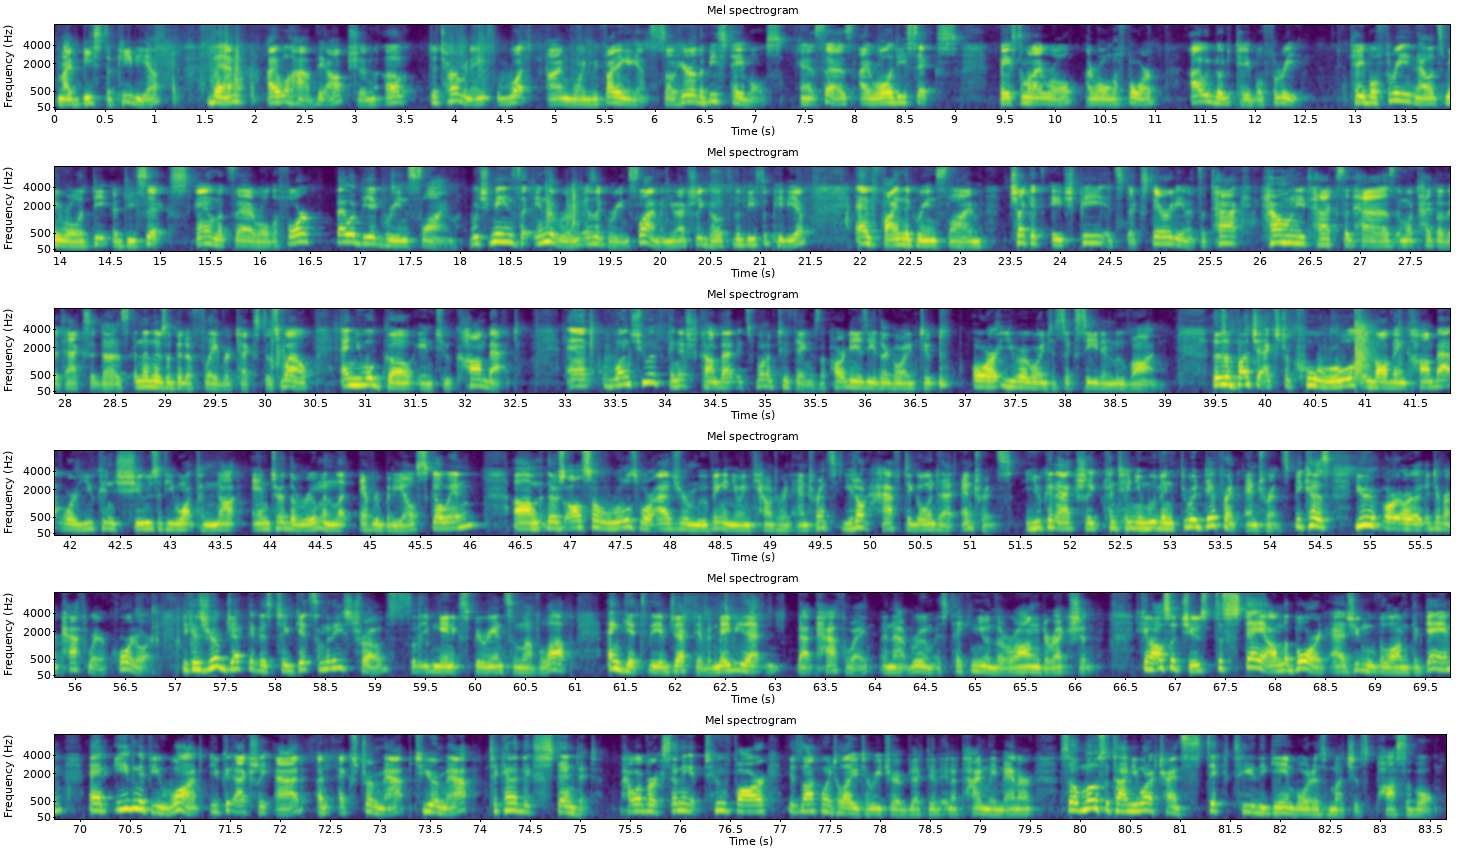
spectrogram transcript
my Beastopedia, then I will have the option of determining what I'm going to be fighting against. So here are the beast tables, and it says I roll a d6. Based on what I roll, I roll a 4, I would go to table 3. Table 3 now lets me roll a, D, a d6, and let's say I rolled a 4, that would be a green slime, which means that in the room is a green slime, and you actually go to the Beastopedia and find the green slime, check its HP, its dexterity, and its attack, how many attacks it has, and what type of attacks it does, and then there's a bit of flavor text as well, and you will go into combat. And once you have finished combat, it's one of two things. The party is either going to or you are going to succeed and move on. There's a bunch of extra cool rules involving combat where you can choose if you want to not enter the room and let everybody else go in. Um, there's also rules where as you're moving and you encounter an entrance, you don't have to go into that entrance. You can actually continue moving through a different entrance because you're, or, or a different pathway or corridor, because your objective is to get some of these troves so that you can gain experience and level up and get to the objective. And maybe that, that pathway in that room is taking you in the wrong direction. You can also choose to stay on the board as you move along the game. And even if you want, you could actually add an extra map to your map to kind of extend it. However, extending it too far is not going to allow you to reach your objective in a timely manner. So most of the time you want to try and stick to the game board as much as possible.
